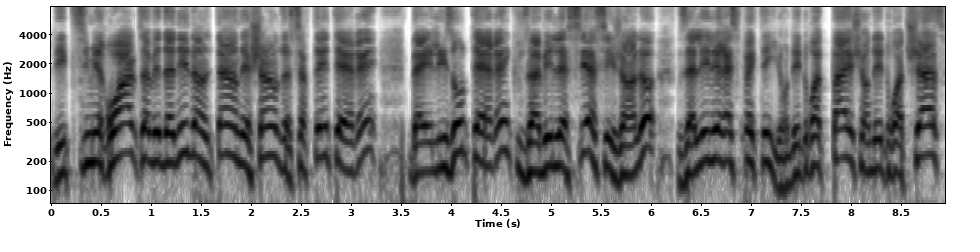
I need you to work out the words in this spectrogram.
Les petits miroirs que vous avez donnés dans le temps en échange de certains terrains, ben, les autres terrains que vous avez laissés à ces gens-là, vous allez les respecter. Ils ont des droits de pêche, ils ont des droits de chasse,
